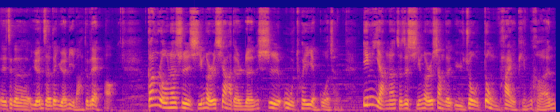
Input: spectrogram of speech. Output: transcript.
呃这个原则跟原理嘛，对不对啊？刚柔呢是形而下的人事物推演过程。阴阳呢，则是形而上的宇宙动态平衡。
